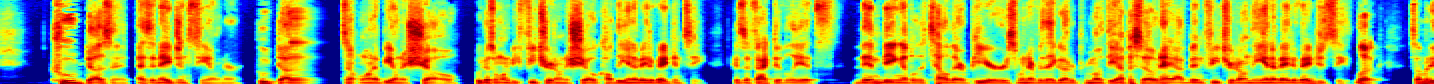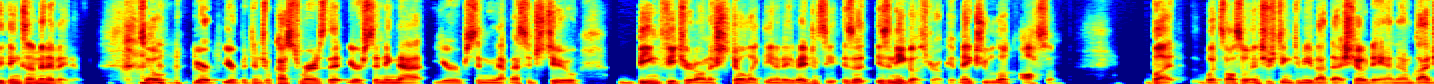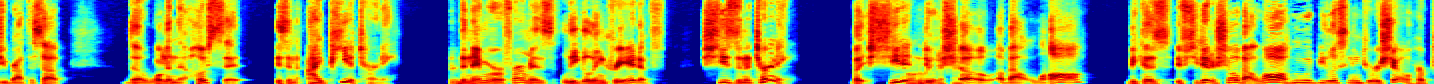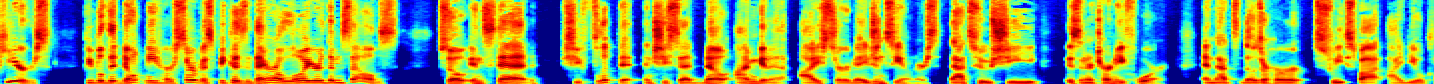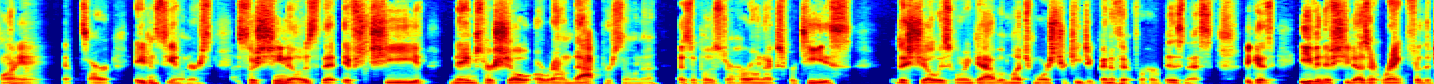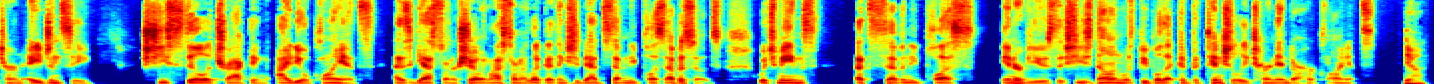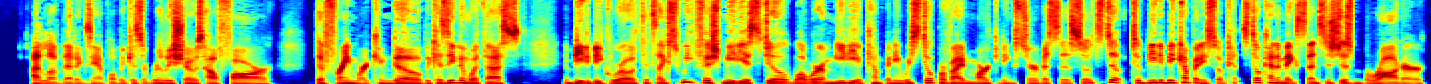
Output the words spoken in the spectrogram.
Who doesn't, as an agency owner, who does doesn't want to be on a show, who doesn't want to be featured on a show called the Innovative Agency? Because effectively, it's them being able to tell their peers whenever they go to promote the episode, "Hey, I've been featured on the Innovative Agency. Look, somebody thinks I'm innovative." So your your potential customers that you're sending that you're sending that message to, being featured on a show like the Innovative Agency is a is an ego stroke. It makes you look awesome. But what's also interesting to me about that show, Dan, and I'm glad you brought this up, the woman that hosts it is an IP attorney. The name of her firm is Legal and Creative. She's an attorney, but she didn't totally do a different. show about law because if she did a show about law, who would be listening to her show? Her peers, people that don't need her service because they're a lawyer themselves. So instead, she flipped it and she said, No, I'm going to, I serve agency owners. That's who she is an attorney for. And that's, those are her sweet spot ideal clients are agency owners. So she knows that if she names her show around that persona as opposed to her own expertise, the show is going to have a much more strategic benefit for her business. Because even if she doesn't rank for the term agency, she's still attracting ideal clients as guests on her show. And last time I looked, I think she'd had 70 plus episodes, which means that's 70 plus interviews that she's done with people that could potentially turn into her clients. Yeah. I love that example because it really shows how far the framework can go. Because even with us, B2B growth, it's like Sweetfish Media still, while we're a media company, we still provide marketing services. So it's still to B2B companies. So it still kind of makes sense. It's just broader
